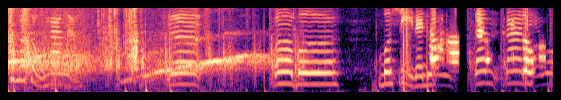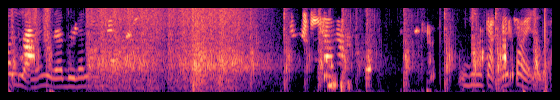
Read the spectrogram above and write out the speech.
ขึ้นมาสองทางอะ เออ เบอร์เบอร์เบอร์สี่นะดูด้านด้านไอ้วเหลืองนะหนูเราดูด้านล่างยิงกัดไม่ปล่อยเลยว่ะ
